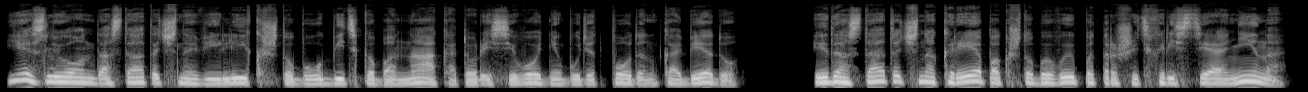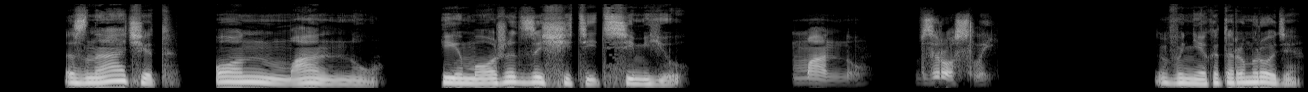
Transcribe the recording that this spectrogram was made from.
если он достаточно велик, чтобы убить кабана, который сегодня будет подан к обеду, и достаточно крепок, чтобы выпотрошить христианина, значит, он манну и может защитить семью. Манну. Взрослый. В некотором роде.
